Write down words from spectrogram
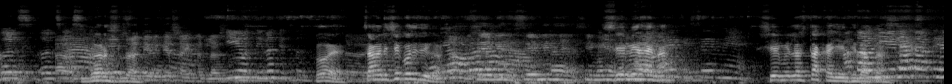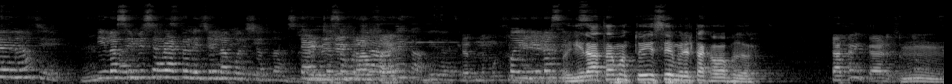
गर्ल्स गर्ल्स गर्ल्सला. देवी देसाई करला ही होती ना तिथं. होय. चांगली शिकवते ती का? सेमी सेमी नाही सेमी सेमी आहे ना? सेमीलाच टाकायची तिला आता आता. हिला टाकलंय सीबीसी पॅटर्न आहे जिल्हा परिषदला स्टँडच्या सेमीची समोर ब्रांच शाळा आहे नाही का? त्यातनं मग पहिलीला तुम्ही हिला आता म्हणतोय सेमीला टाकावं आपलं टाकाय काय अडचण नाही. हम्म.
